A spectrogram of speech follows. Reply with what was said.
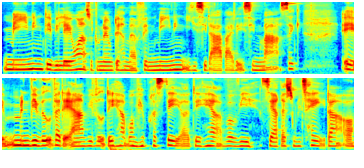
mening, det vi laver. Altså du nævnte det her med at finde mening i sit arbejde, i sin Mars, ikke? Øh, men vi ved, hvad det er. Vi ved det her, hvor vi præsterer, det her, hvor vi ser resultater, og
